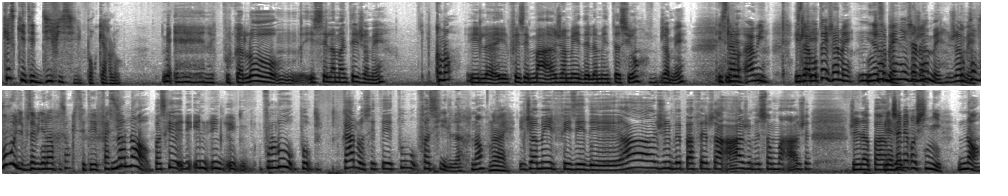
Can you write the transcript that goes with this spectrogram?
Qu'est-ce qui était difficile pour Carlo? Mais pour Carlo, il s'est lamenté jamais. Comment? Il ne faisait jamais de lamentation, jamais. Il ah oui, il, se lamentait jamais. Il ne se plaignait jamais. Jamais, jamais. Donc pour vous, vous aviez l'impression que c'était facile? Non, non, parce que pour lui, pour Carlos, c'était tout facile, non? Ouais. Jamais il faisait des Ah, je ne vais pas faire ça, ah, je me sens mal. Ah, je... Je n'ai pas il n'a jamais rechigné. Non,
